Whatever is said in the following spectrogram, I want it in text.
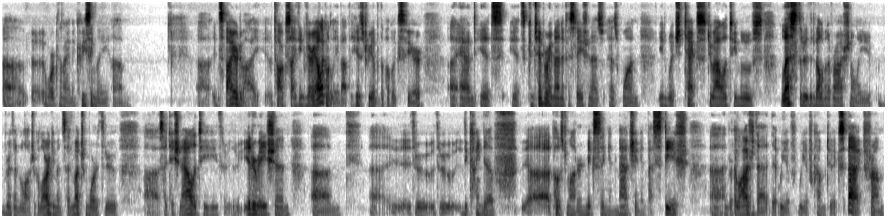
uh, uh, work that I am increasingly um, uh, inspired by, talks I think very eloquently about the history of the public sphere uh, and its its contemporary manifestation as as one in which textuality moves less through the development of rationally driven logical arguments and much more through uh, citationality, through, through iteration, um, uh, through through the kind of uh, postmodern mixing and matching and pastiche uh, and bricolage that that we have we have come to expect from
